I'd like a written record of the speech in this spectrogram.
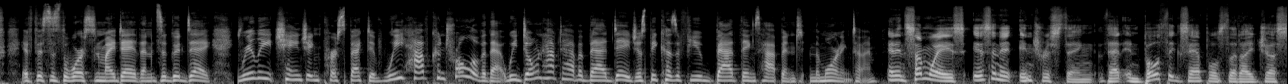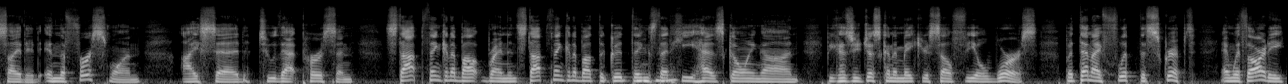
if this is the worst in my day, then it's a good day. Really changing perspective. We have control over that. We don't have to have a bad day just because a few bad things happened in the morning time. And in some ways, isn't it interesting that in both examples that I just cited, in the first one, I said to that person, stop thinking about Brendan, stop thinking about the good things mm-hmm. that he has going on because you're just going to make yourself feel worse. But then I flipped the script and with Artie,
